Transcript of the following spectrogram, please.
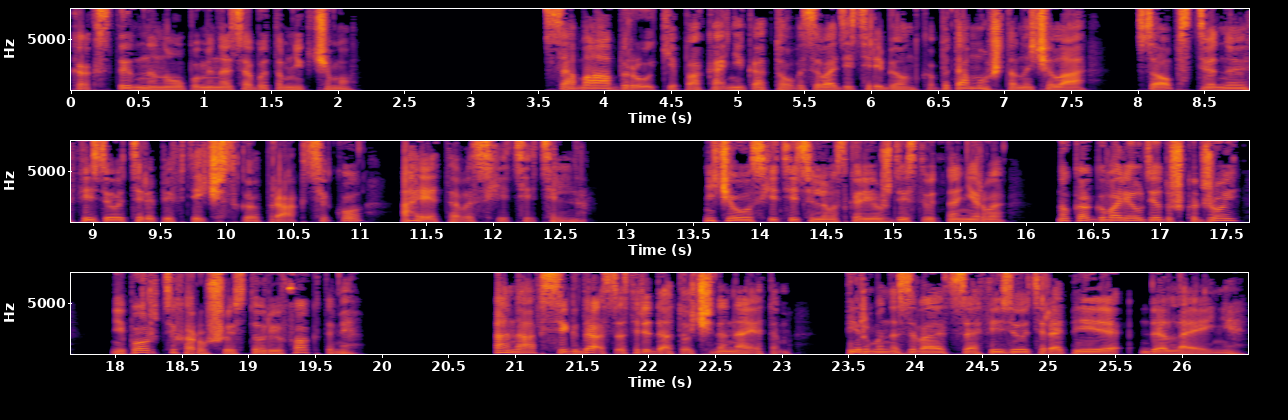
Как стыдно, но упоминать об этом ни к чему. Сама Бруки пока не готова заводить ребенка, потому что начала собственную физиотерапевтическую практику, а это восхитительно. Ничего восхитительного, скорее уж действует на нервы, но, как говорил дедушка Джой, не портите хорошую историю фактами. Она всегда сосредоточена на этом. Фирма называется «Физиотерапия Делейни».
